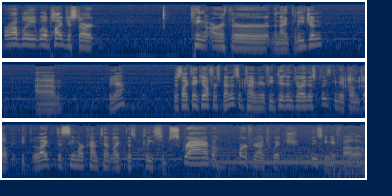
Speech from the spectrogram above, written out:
probably we'll probably just start King Arthur, the Ninth Legion. Um, but yeah, just like thank you all for spending some time here. If you did enjoy this, please give me a thumbs up. If you'd like to see more content like this, please subscribe. Or if you're on Twitch, please give me a follow.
